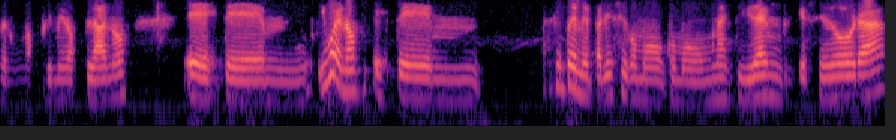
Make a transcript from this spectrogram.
en unos primeros planos este y bueno este siempre me parece como, como una actividad enriquecedora,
